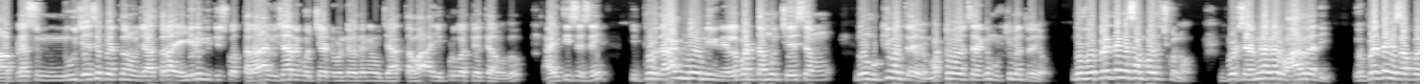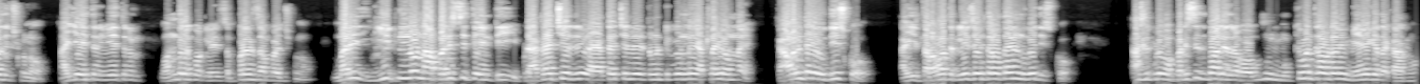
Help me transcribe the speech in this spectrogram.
ప్లస్ నువ్వు చేసే ప్రయత్నం నువ్వు చేస్తారా హీరింగ్ తీసుకొస్తారా? విచారణకు వచ్చేటువంటి విధంగా నువ్వు చేస్తావా? అది ఎప్పుడు కొత్త తెలియదు అవి తీసేసి ఇప్పుడు దాకా మేము నీకు నిలబడ్డాము చేసాము నువ్వు ముఖ్యమంత్రి అయ్యావు. మొట్టమొదటిసారిగా ముఖ్యమంత్రి అయ్యావు. నువ్వు విపరీతంగా సంపాదించుకున్నావు. ఇప్పుడు శర్మిల గారు వాదనది విపరీతంగా సంపాదించుకున్నావు. అయ్యి అయితే నువ్వు అయితే వందల కోట్లు విపరీతంగా సంపాదించుకున్నావు. మరి వీటిల్లో నా పరిస్థితి ఏంటి? ఇప్పుడు అటాచ్ అటాచ్ అయినటువంటివి ఉన్నాయి అట్లాగే ఉన్నాయి. కావాలంటే నువ్వు తీసుకో. అవి తర్వాత రిలీజ్ అయిన తర్వాత నువ్వే తీసుకో. అసలు ఇప్పుడు మా పరిస్థితి బాగాలేదురా బాబు. నువ్వు ముఖ్యమంత్రి అవడానికి మేమే కదా కారణం.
